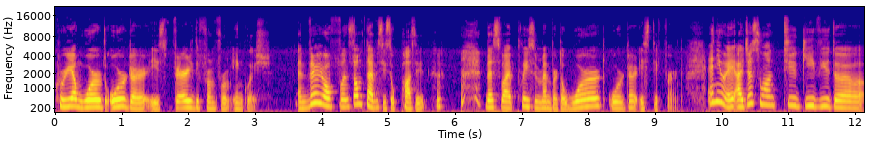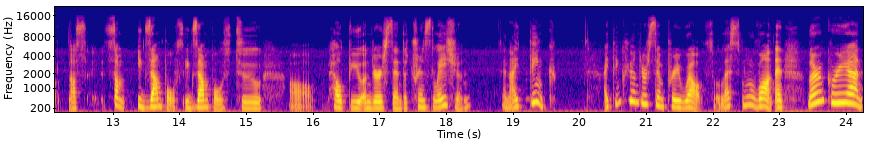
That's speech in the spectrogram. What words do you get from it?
Korean word order is very different from English. And very often, sometimes it's opposite. That's why please remember the word order is different. Anyway, I just want to give you the uh, some examples, examples to uh, help you understand the translation. And I think, I think you understand pretty well. So let's move on and learn Korean.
